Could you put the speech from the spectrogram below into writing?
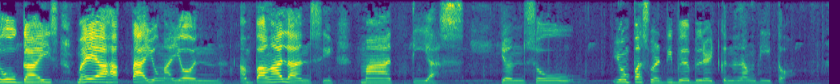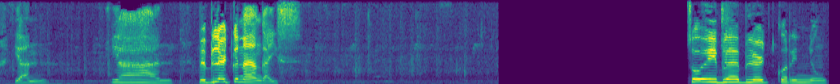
So guys, may ahak tayo ngayon. Ang pangalan si Matias. Yun, so yung password i-blurt ko na lang dito. Yan. Yan. Be-blurt ko na lang guys. So i-blurt ko rin yung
